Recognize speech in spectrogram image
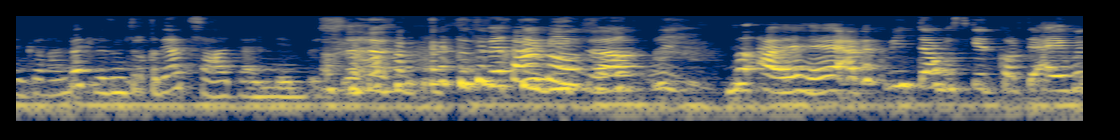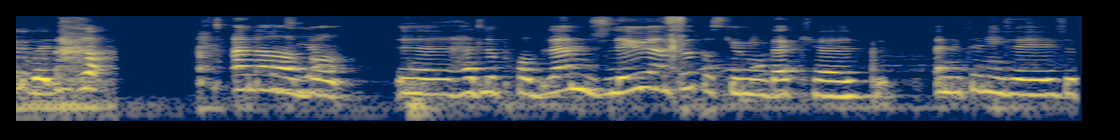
5 اور باك لازم ترقدي على 9 تاع الليل باش تفيقي 8 ما عباك 8 اور مسكين الكور تاعي يولول انا بون هاد لو بروبليم جلي لي يو ان بو باسكو من داك انا تاني جاي جو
